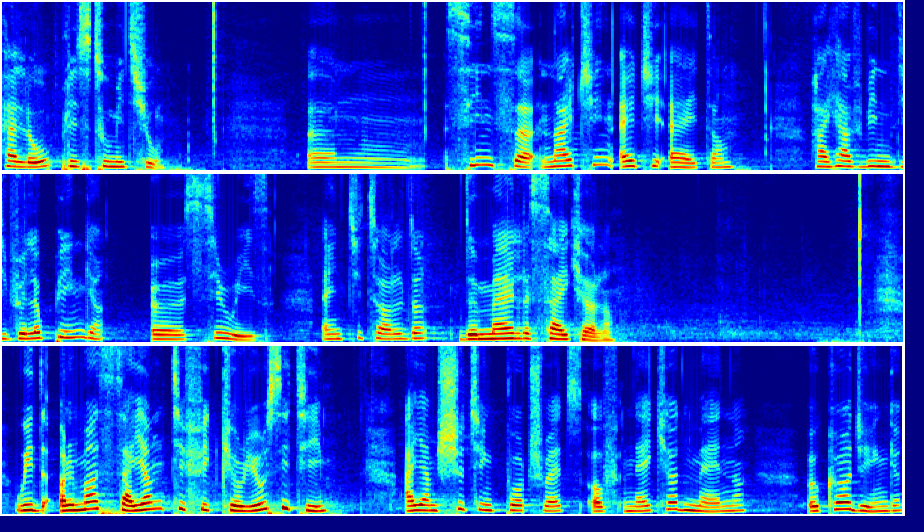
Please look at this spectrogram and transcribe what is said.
Hello, pleased to meet you. Um, since uh, 1988, um, I have been developing a series entitled The Male Cycle. With almost scientific curiosity, I am shooting portraits of naked men according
